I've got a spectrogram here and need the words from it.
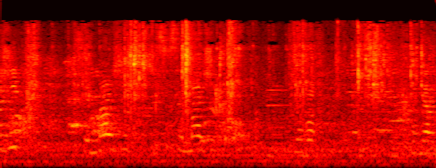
Magique. C'est magique. Ici, c'est magique. Regarde.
